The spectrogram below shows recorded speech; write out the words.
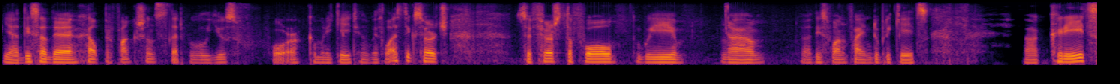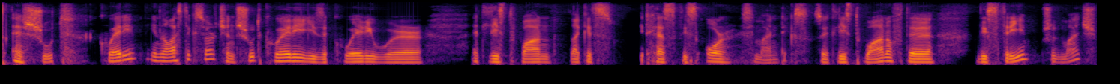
yeah, these are the helper functions that we will use for communicating with Elasticsearch. So first of all, we um, uh, this one find duplicates uh, creates a should query in Elasticsearch, and should query is a query where at least one, like it's it has this or semantics. So at least one of the these three should match.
